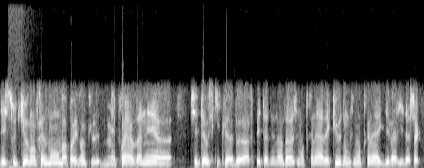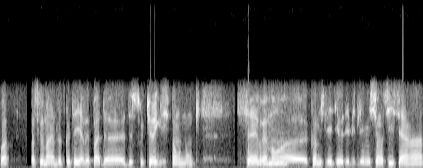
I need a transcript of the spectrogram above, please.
les structures d'entraînement, ben, par exemple, mes premières années, euh, j'étais au ski club Arpeta de Nanda, je m'entraînais avec eux, donc je m'entraînais avec des valides à chaque fois. Parce que ben, de l'autre côté, il n'y avait pas de, de structure existante. Donc c'est vraiment, euh, comme je l'ai dit au début de l'émission aussi, c'est un,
